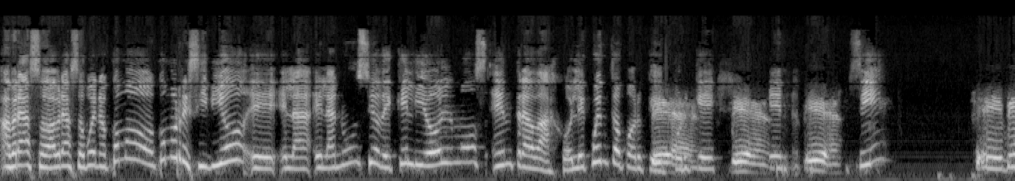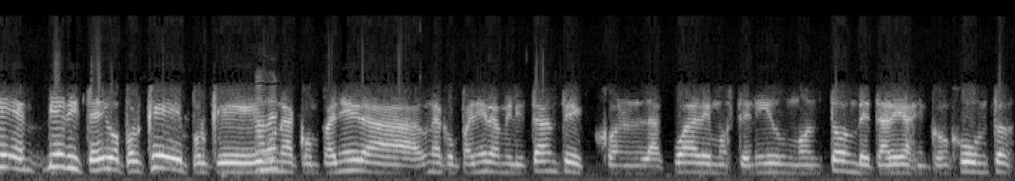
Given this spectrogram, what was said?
Abrazo, abrazo. Bueno, ¿cómo, cómo recibió eh, el, anuncio de Kelly Olmos en trabajo? Le cuento por qué. Bien, Porque, bien, bien. ¿Sí? Sí, bien, bien, y te digo por qué, porque es una compañera, una compañera militante con la cual hemos tenido un montón de tareas en conjunto.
